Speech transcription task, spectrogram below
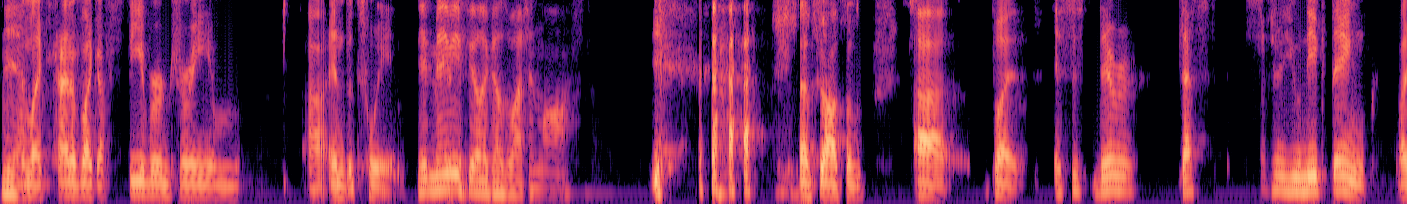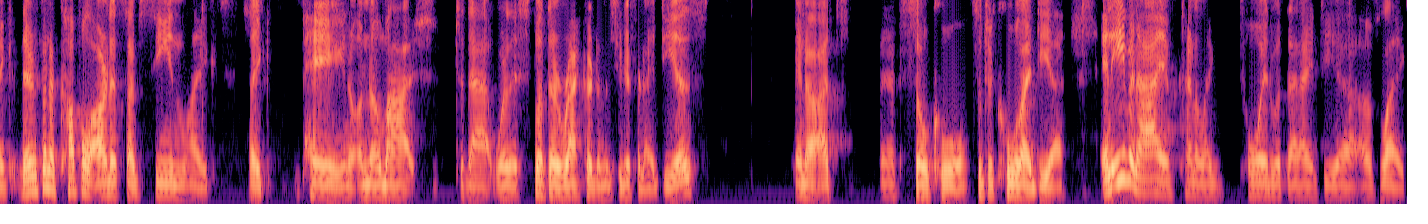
yeah and like kind of like a fever dream uh, in between. it made me feel like i was watching lost that's awesome. Uh, but it's just there. That's such a unique thing. Like there's been a couple artists I've seen like like pay you know an homage to that where they split their record into two different ideas. Know, I, that's so cool. Such a cool idea. And even I have kind of like toyed with that idea of like,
